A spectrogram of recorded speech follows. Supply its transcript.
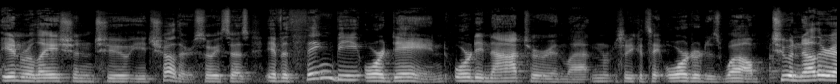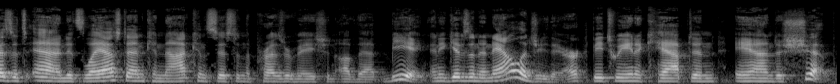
in relation to each other. So he says, if a thing be ordained, ordinatur in Latin, so you could say ordered as well, to another as its end, its last end cannot consist in the preservation of that being. And he gives an analogy there between a captain and a ship.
